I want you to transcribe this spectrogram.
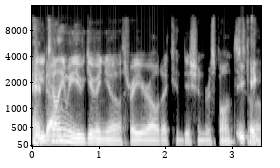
Are you And, telling um, me you've given your three-year-old a conditioned response? it- to-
